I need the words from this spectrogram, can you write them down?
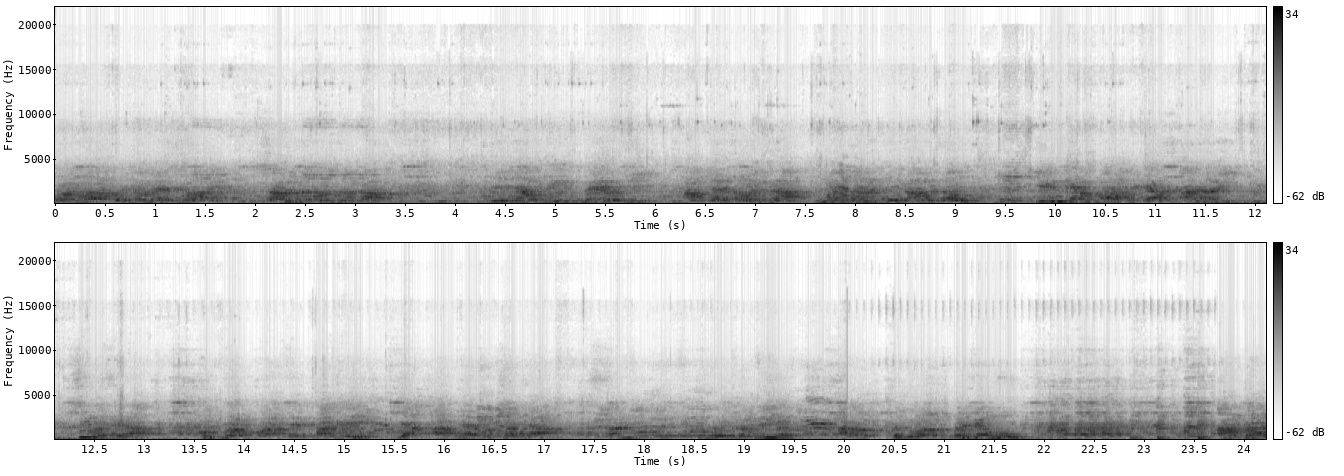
प्रथा पैठवण्याशिवाय शांत बसू नका. येत्या वीस मे आपल्या जवळच्या मतदान केंद्रावर जाऊन इंडिया महाविकास आघाडी शिवसेना उद्धव बाळासाहेब ठाकरे या आपल्या पक्षाच्या स्थानिक लोकप्रिय आरोप भडकवू. आता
